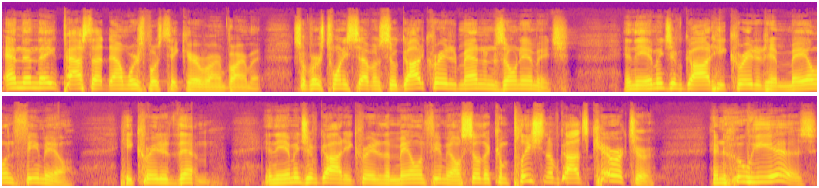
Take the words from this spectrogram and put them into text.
and then they passed that down. We're supposed to take care of our environment. So verse 27, so God created man in his own image. In the image of God he created him, male and female. He created them. In the image of God he created the male and female. So the completion of God's character and who he is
